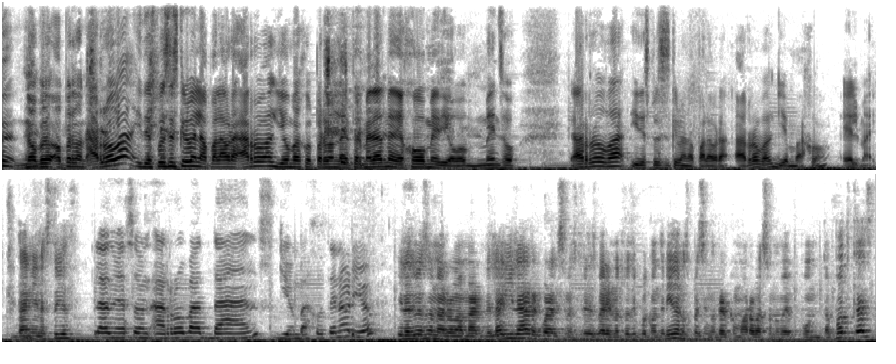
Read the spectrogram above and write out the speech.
no, pero, oh, perdón, arroba y después escriben la palabra arroba guion bajo. Perdón, la enfermedad me dejó medio menso. Arroba y después escriben la palabra arroba guion bajo el Mike. Dani, las tuyas. Las mías son arroba dance-tenorio. Y las mías son arroba Mark del Águila. Recuerda que si nos quieres ver en otro tipo de contenido, nos puedes encontrar como arroba sonove.podcast.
